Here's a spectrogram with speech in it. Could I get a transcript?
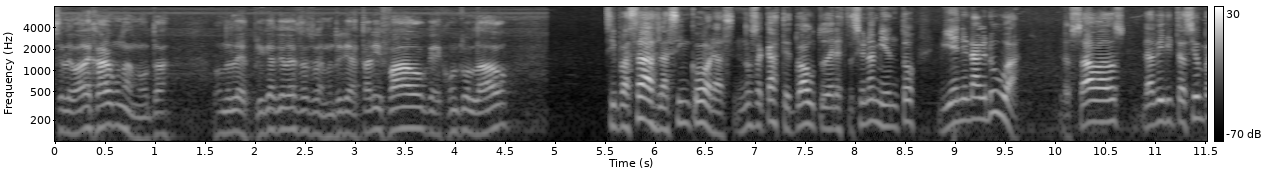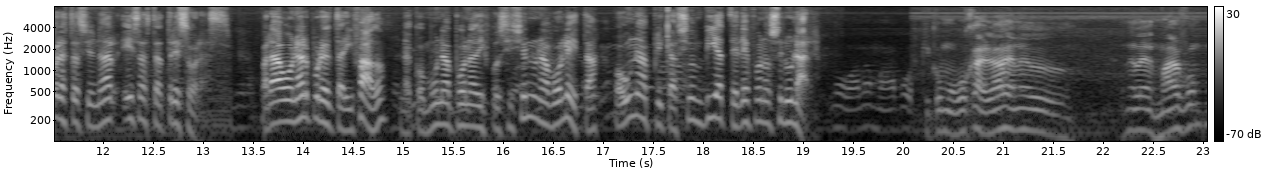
se le va a dejar una nota donde le explica que el estacionamiento ya es tarifado, que es controlado. Si pasadas las 5 horas no sacaste tu auto del estacionamiento, viene la grúa. Los sábados, la habilitación para estacionar es hasta 3 horas. Para abonar por el tarifado, la comuna pone a disposición una boleta o una aplicación vía teléfono celular. Que como vos cargas en el, en el smartphone,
